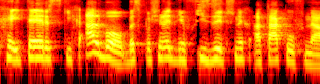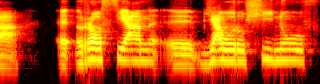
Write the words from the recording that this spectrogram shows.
hejterskich albo bezpośrednio fizycznych ataków na Rosjan, Białorusinów,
